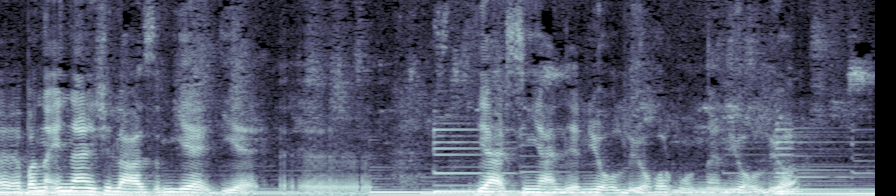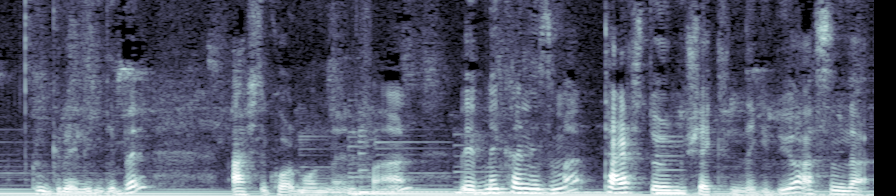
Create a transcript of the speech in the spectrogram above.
e, bana enerji lazım ye diye e, diğer sinyallerini yolluyor, hormonlarını yolluyor. Grelin gibi açlık hormonlarını falan ve mekanizma ters döngü şeklinde gidiyor. Aslında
